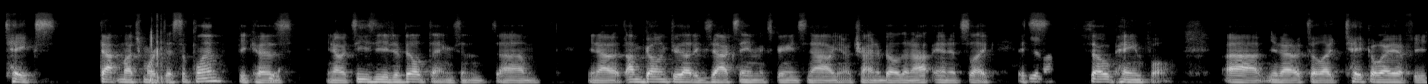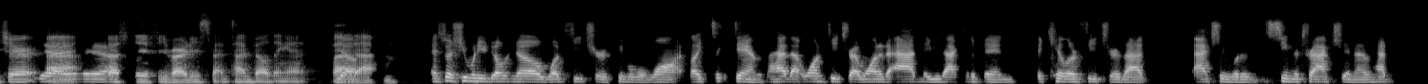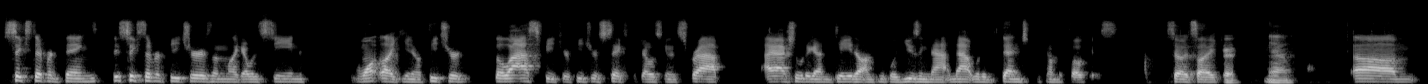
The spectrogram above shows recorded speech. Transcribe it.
takes that much more discipline because you know it's easy to build things and um, you know i'm going through that exact same experience now you know trying to build an app and it's like it's Yeah. so painful uh, you know to like take away a feature yeah uh, yeah, especially if you've already spent time building it but Yeah. um, especially when you don't know what features people will want like it's like damn if i had that one feature i wanted to add maybe that could have been the killer feature that actually would have seen the traction i had six different things six different features and like i would have seen one like you know feature the last feature feature six which i was going to scrap i actually would have gotten data on people using that and that would have then become the focus. So it's like yeah. Um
